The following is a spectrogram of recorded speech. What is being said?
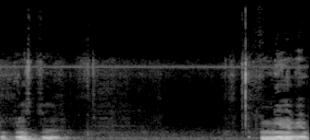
Po prostu nie wiem.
